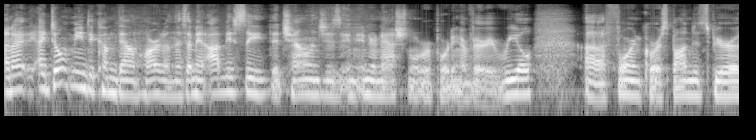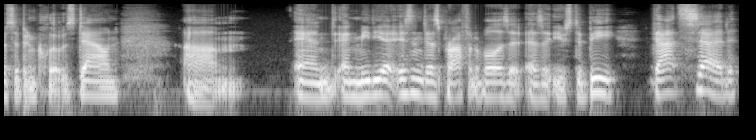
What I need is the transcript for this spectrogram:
And I, I don't mean to come down hard on this. I mean, obviously, the challenges in international reporting are very real. Uh, foreign correspondence bureaus have been closed down, um, and and media isn't as profitable as it as it used to be. That said,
